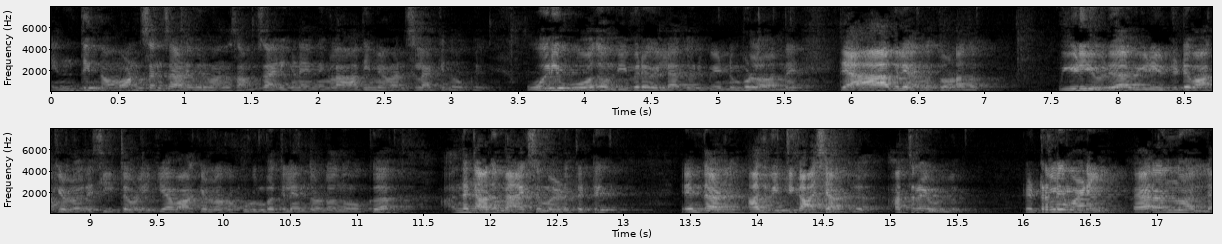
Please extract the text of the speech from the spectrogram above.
എന്ത് നോൺസെൻസ് ആണ് ഇവർ വന്ന് സംസാരിക്കണേ? നിങ്ങൾ ആദ്യമേ മനസ്സിലാക്കി നോക്ക്. ഒരു ബോധവും വിവരവും ഇല്ലാത്ത ഒരു പെണ്ണുമ്പിള്ള വന്ന് രാവിലെ അങ്ങ് തുടങ്ങും. വീഡിയോ ഇടുക വീഡിയോ ഇട്ടിട്ട് ബാക്കിയുള്ളവരെ ചീത്ത വിളിക്കുക ബാക്കിയുള്ളവരുടെ കുടുംബത്തിൽ എന്തുണ്ടോ നോക്കുക. എന്നിട്ട് അത് മാക്സിമം എടുത്തിട്ട് എന്താണ്? അത് വിറ്റ് കാശാക്കുക. അത്രേ ഉള്ളൂ. ലിറ്ററലി മണി വേറെ ഒന്നും അല്ല.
